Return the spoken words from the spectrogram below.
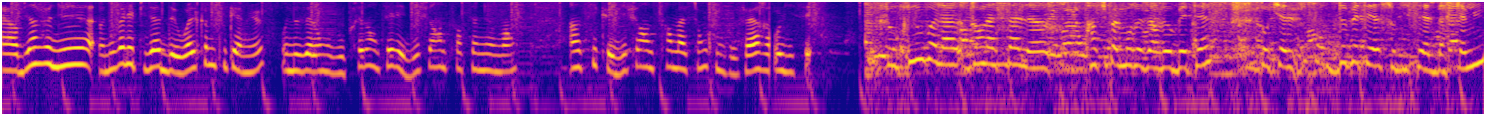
Alors bienvenue au nouvel épisode de Welcome to Camus où nous allons vous présenter les différents enseignements ainsi que les différentes formations qu'on peut faire au lycée. Donc nous voilà dans la salle euh, principalement réservée au BTS. Donc il y a deux BTS au lycée Albert Camus.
